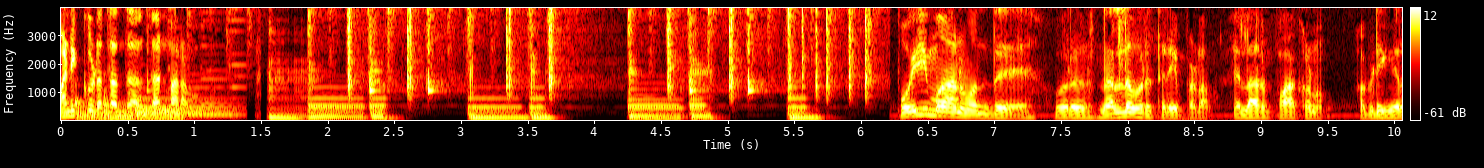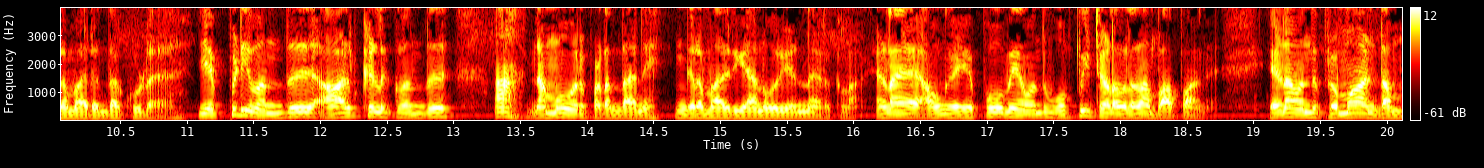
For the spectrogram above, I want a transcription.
மணிக்கூட தந்தா தான் மரம் பொய்மான் வந்து ஒரு நல்ல ஒரு திரைப்படம். எல்லாரும் பார்க்கணும். அப்படிங்கிற மாதிரி இருந்தால் கூட எப்படி வந்து ஆட்களுக்கு வந்து ஆ நம்ம ஒரு படம் தானேங்கிற மாதிரியான ஒரு எண்ணம் இருக்கலாம். ஏன்னா அவங்க எப்போவுமே வந்து ஒப்பீட்டளவில் தான் பார்ப்பாங்க. ஏன்னா வந்து பிரம்மாண்டம்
